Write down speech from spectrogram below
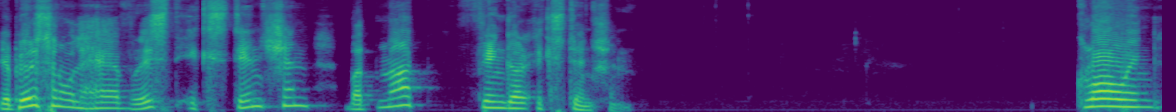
the person will have wrist extension but not finger extension. Clawing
